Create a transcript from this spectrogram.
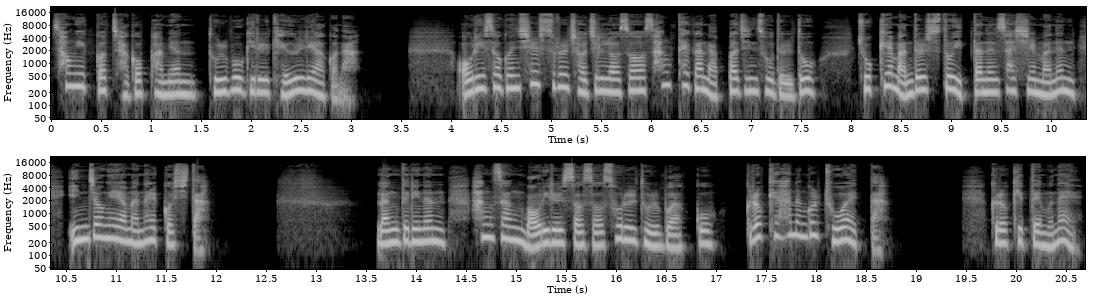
성의껏 작업하면 돌보기를 게을리하거나 어리석은 실수를 저질러서 상태가 나빠진 소들도 좋게 만들 수도 있다는 사실만은 인정해야만 할 것이다. 랑드리는 항상 머리를 써서 소를 돌보았고 그렇게 하는 걸 좋아했다. 그렇기 때문에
